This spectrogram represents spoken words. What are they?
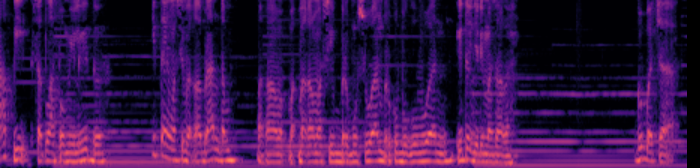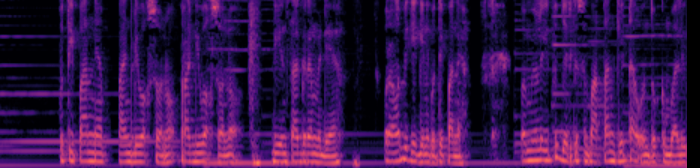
Tapi setelah pemilu itu kita yang masih bakal berantem bakal bakal masih bermusuhan berkubu-kubuan. Itu yang jadi masalah. Gue baca kutipannya Panji Waksono, Pragiwaksono di Instagram dia. Kurang lebih kayak gini kutipannya. Pemilu itu jadi kesempatan kita untuk kembali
